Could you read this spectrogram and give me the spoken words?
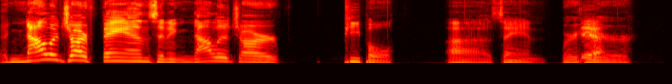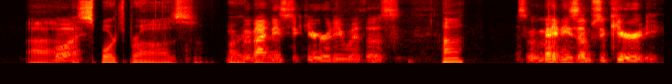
acknowledge our fans and acknowledge our people, uh, saying we're Yeah. here. Uh, sports bras. We might need security with us. Huh? So we may need some security.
